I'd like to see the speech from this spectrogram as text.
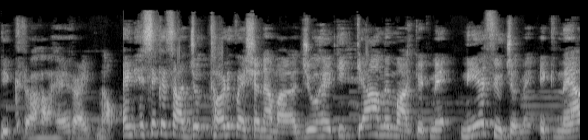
दिख रहा है राइट नाउ एंड इसी के साथ जो थर्ड क्वेश्चन है हमारा जो है कि क्या हमें मार्केट में नियर फ्यूचर में एक नया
